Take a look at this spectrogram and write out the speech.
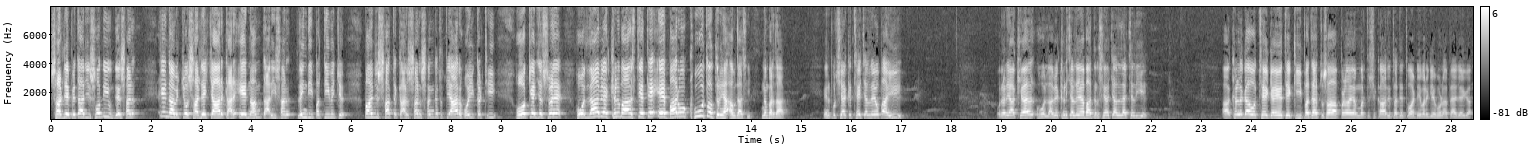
ਸਾਡੇ ਪਿਤਾ ਜੀ ਸੋਧੀ ਹੁੰਦੇ ਸਨ। ਇਹਨਾਂ ਵਿੱਚੋਂ ਸਾਡੇ ਚਾਰ ਘਰ ਇਹ ਨਾਮਧਾਰੀ ਸਨ। ਲੈਂਦੀ ਪੱਤੀ ਵਿੱਚ ਪੰਜ ਸੱਤ ਘਰ ਸਨ। ਸੰਗਤ ਤਿਆਰ ਹੋਈ ਇਕੱਠੀ ਹੋ ਕੇ ਜਿਸ ਵੇਲੇ ਹੋਲਾ ਵੇਖਣ ਵਾਸਤੇ ਤੇ ਇਹ ਬਾਹਰੋਂ ਖੂਹ ਤੋਂ ਤੁਰਿਆ ਆਉਂਦਾ ਸੀ। ਨੰਬਰਦਾਰ। ਇਹਨੇ ਪੁੱਛਿਆ ਕਿੱਥੇ ਚੱਲੇ ਹੋ ਭਾਈ? ਉਹਨਾਂ ਨੇ ਆਖਿਆ, ਹੋਲਾ ਵੇਖਣ ਚੱਲੇ ਆ ਬਹਾਦਰ ਸਿੰਘ ਚੱਲ ਲੈ ਚੱਲੀਏ। ਆਖਣ ਲੱਗਾ, ਉੱਥੇ ਗਏ ਤੇ ਕੀ ਪਤਾ ਤੁਸੀਂ ਆਪਣਾ ਅੰਮ੍ਰਿਤ ਛਕਾ ਦਿੱਤਾ ਤੇ ਤੁਹਾਡੇ ਵਰਗੇ ਹੋਣਾ ਪੈ ਜਾਏਗਾ।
